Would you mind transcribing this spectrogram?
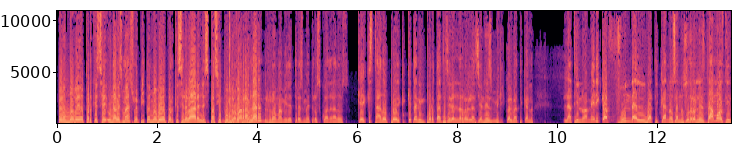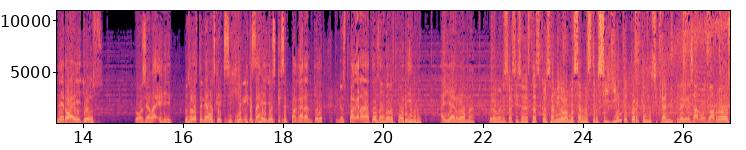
pero no veo por qué se, una vez más, repito, no veo por qué se le va a dar el espacio público Roma para hablar. Roma mide 3 metros cuadrados. ¿Qué estado puede, qué, qué tan importantes serían las relaciones México al Vaticano? Latinoamérica funda el Vaticano, o sea, nosotros les damos dinero a ellos. ¿Cómo se llama? Nosotros teníamos que exigirles a ellos que se pagaran todo y nos pagaran a todos a nosotros por ir ahí a Roma. Pero No, bueno, Pues así son estas cosas, amigo. Vamos a nuestro siguiente corte musical. regresamos, vámonos.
